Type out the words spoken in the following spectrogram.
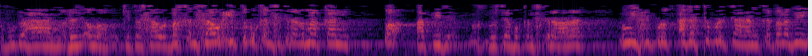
Kemudahan dari Allah. Kita sahur. Bahkan sahur itu bukan sekedar makan. Toh, tapi maksudnya bukan sekedar mengisi perut. Ada keberkahan. Kata Nabi.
